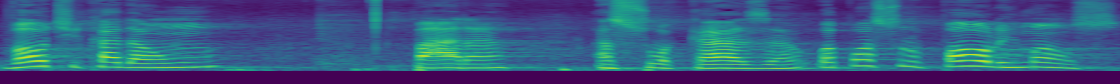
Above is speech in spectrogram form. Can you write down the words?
Volte cada um para a sua casa. O apóstolo Paulo, irmãos,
